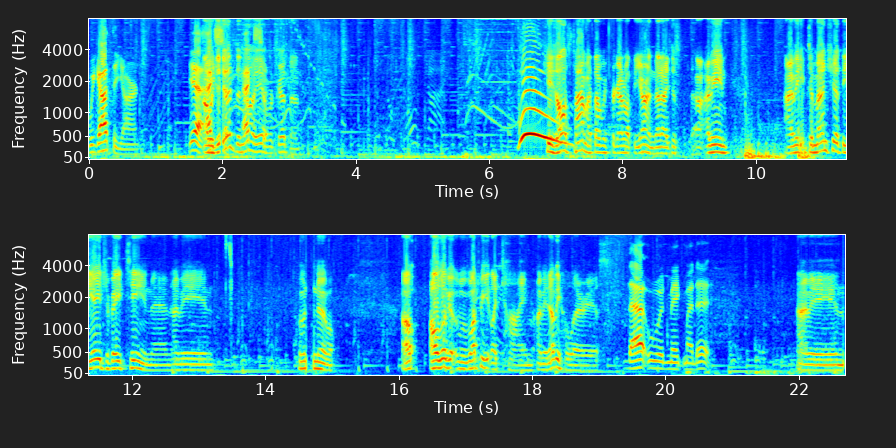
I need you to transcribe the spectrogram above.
We got the yarn. Yeah. Oh, we did? Then, no, yeah, we're good then. Woo! All this time I thought we forgot about the yarn. Then I just, uh, I mean, I mean, dementia at the age of 18, man. I mean, who knew? Oh, oh, look at, watch me get like time. I mean, that'd be hilarious. That would make my day. I mean,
